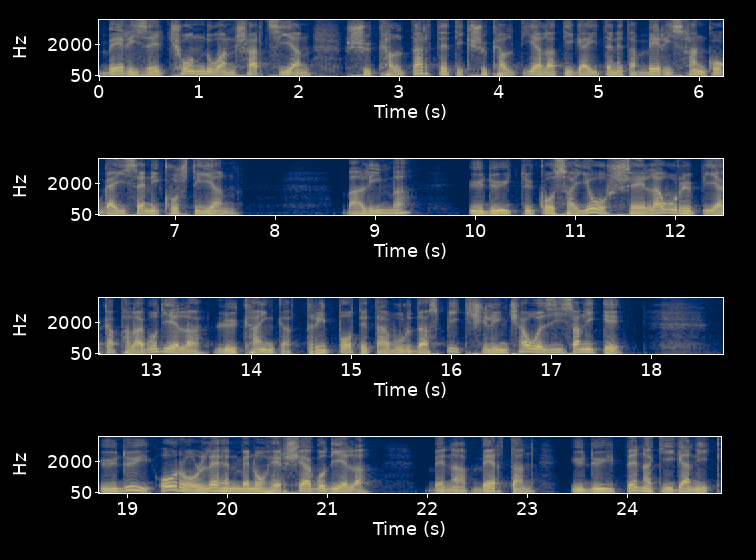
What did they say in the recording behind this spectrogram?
berriz etxonduan sartzian, sukaltartetik sukaltialat gaiten eta berriz hanko gaizen ikustian. Balimba, uduituko zaio se laurupiak apalago diela, lukainka, tripot eta urdazpik silintxau ez izanike udui oro lehen beno hersiago diela. Bena bertan, udui penak iganik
